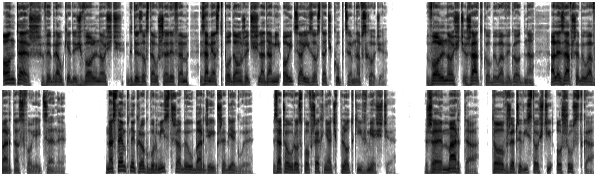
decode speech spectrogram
On też wybrał kiedyś wolność, gdy został szeryfem, zamiast podążyć śladami ojca i zostać kupcem na wschodzie. Wolność rzadko była wygodna, ale zawsze była warta swojej ceny. Następny krok burmistrza był bardziej przebiegły. Zaczął rozpowszechniać plotki w mieście. Że Marta to w rzeczywistości oszustka,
